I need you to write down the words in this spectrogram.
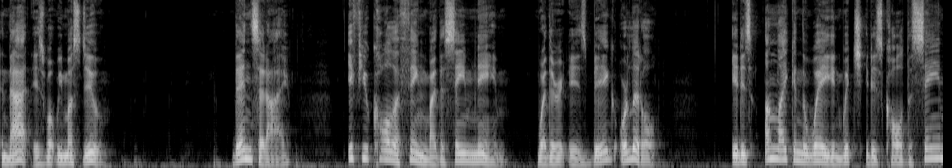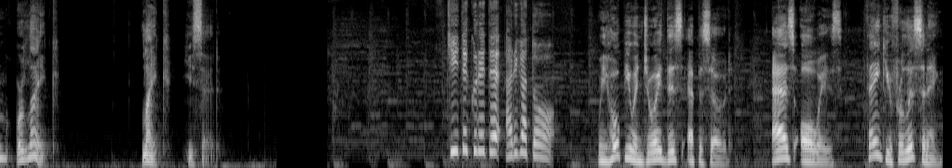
and that is what we must do. Then said I, if you call a thing by the same name, whether it is big or little, it is unlike in the way in which it is called the same or like. Like, he said. 聞いてくれてありがとう。 We hope you enjoyed this episode. As always, thank you for listening.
